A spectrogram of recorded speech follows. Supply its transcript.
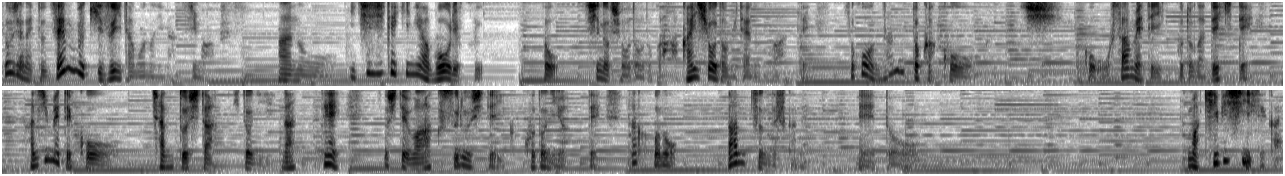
そうじゃないと全部気づいたものになってしまう。あの、一時的には暴力と死の衝動とか破壊衝動みたいなのがあって、そこをなんとかこう、こう収めていくことができて、初めてこう、ちゃんとした人になって、そしてワークスルーしていくことによって、なんかこの、なんつうんですかね、えっ、ー、と、まあ、厳しい世界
